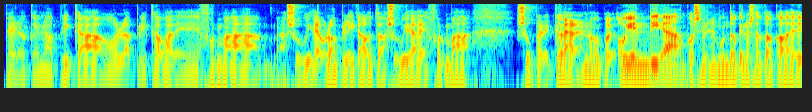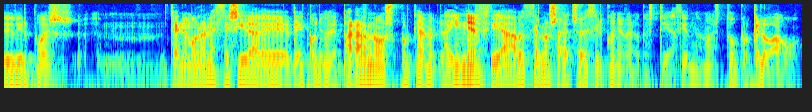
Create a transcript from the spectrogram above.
pero que lo aplica o lo aplicaba de forma a su vida, o lo ha aplicado toda su vida de forma súper clara, ¿no? Pues hoy en día, pues en el mundo que nos ha tocado de vivir, pues mm, tenemos la necesidad de, de, coño, de pararnos, porque la inercia a veces nos ha hecho decir, coño, pero ¿qué estoy haciendo, no? ¿Esto por qué lo hago?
